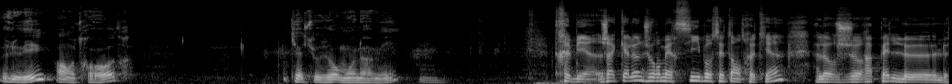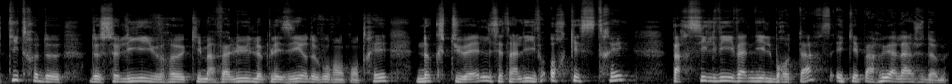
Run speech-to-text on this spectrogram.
Lui, entre autres, qui est toujours mon ami. Très bien. Jacques Calonne, je vous remercie pour cet entretien. Alors, je rappelle le, titre de, de, ce livre qui m'a valu le plaisir de vous rencontrer, Noctuel. C'est un livre orchestré par Sylvie Vanille Brotars et qui est paru à l'âge d'homme.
